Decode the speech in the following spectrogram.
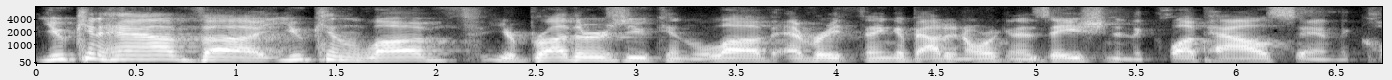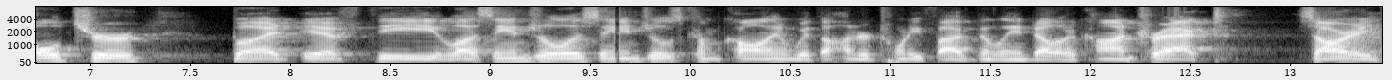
you can have uh, you can love your brothers you can love everything about an organization and the clubhouse and the culture but if the los angeles angels come calling with a 125 million dollar contract sorry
